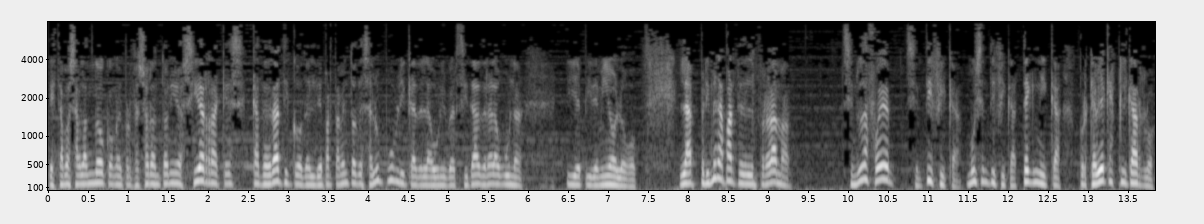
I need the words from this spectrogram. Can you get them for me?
Estamos hablando con el profesor Antonio Sierra, que es catedrático del Departamento de Salud Pública de la Universidad de La Laguna y epidemiólogo. La primera parte del programa sin duda fue científica, muy científica, técnica, porque había que explicarlo,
